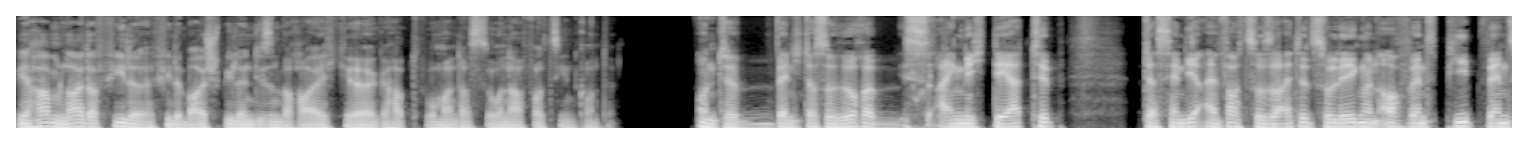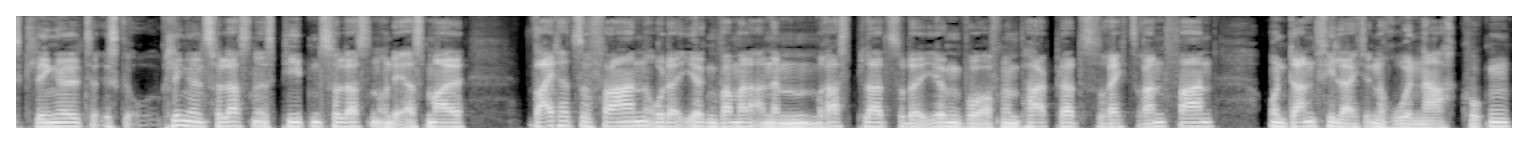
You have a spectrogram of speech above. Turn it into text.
wir haben leider viele, viele Beispiele in diesem Bereich äh, gehabt, wo man das so nachvollziehen konnte. Und äh, wenn ich das so höre, ist eigentlich der Tipp, das Handy einfach zur Seite zu legen und auch wenn es piept, wenn es klingelt, es klingeln zu lassen, es piepen zu lassen und erstmal weiterzufahren oder irgendwann mal an einem Rastplatz oder irgendwo auf einem Parkplatz rechts ranfahren und dann vielleicht in Ruhe nachgucken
